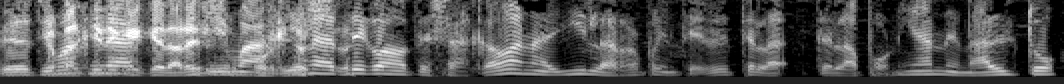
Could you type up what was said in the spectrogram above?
Pero tiene que quedar eso, imagínate cuando te sacaban allí la ropa interior y te la, te la ponían en alto,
